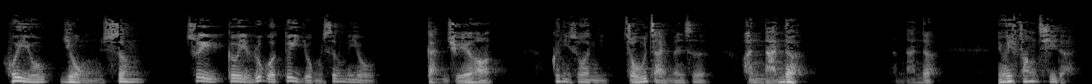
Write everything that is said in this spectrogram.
会有永生。所以各位，如果对永生没有感觉哈。跟你说，你走窄门是很难的，很难的，你会放弃的。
